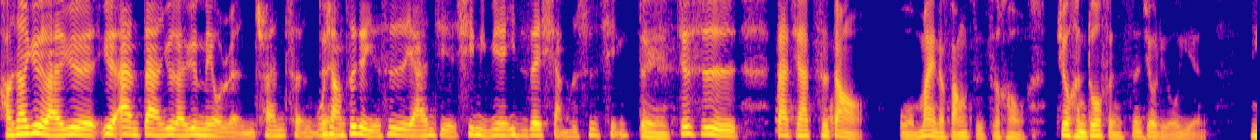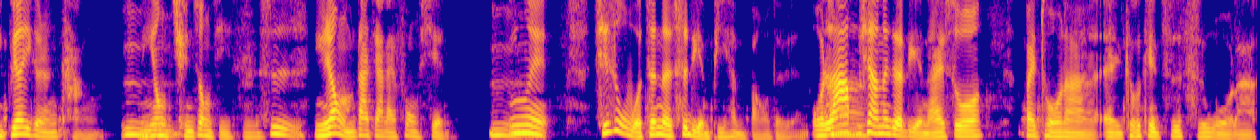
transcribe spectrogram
好像越来越越暗淡，越来越没有人传承。我想这个也是雅安姐心里面一直在想的事情。对，就是大家知道我卖了房子之后，就很多粉丝就留言：你不要一个人扛，嗯，你用群众集资，是你让我们大家来奉献。嗯，因为其实我真的是脸皮很薄的人，我拉不下那个脸来说，啊、拜托啦，哎，可不可以支持我啦？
